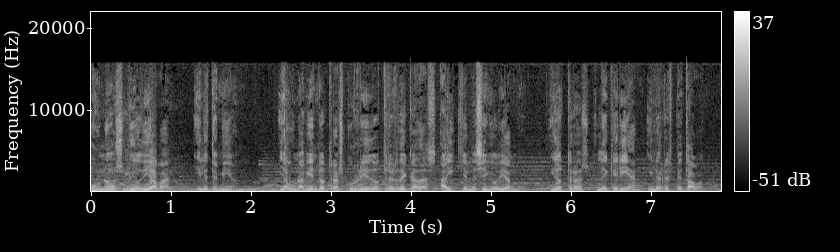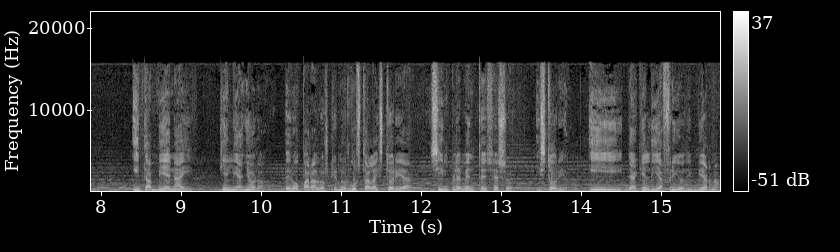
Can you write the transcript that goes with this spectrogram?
Unos le odiaban y le temían, y aun habiendo transcurrido tres décadas, hay quien le sigue odiando, y otros le querían y le respetaban. Y también hay quien le añora, pero para los que nos gusta la historia, simplemente es eso, historia. Y de aquel día frío de invierno,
